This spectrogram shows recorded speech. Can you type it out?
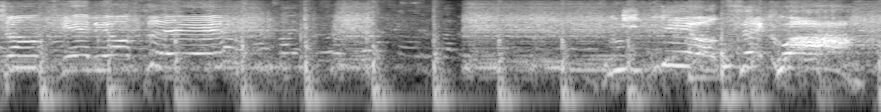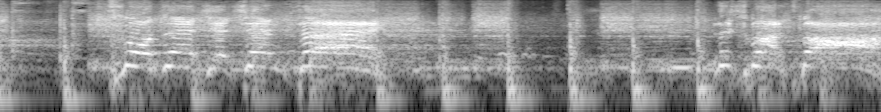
kusząc niebiosy. Nic nie odrzekła. Twodze dziecięcej Lecz martwa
